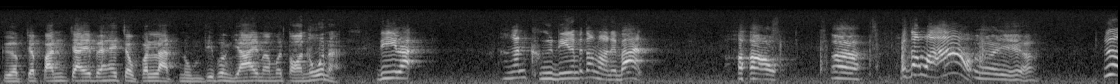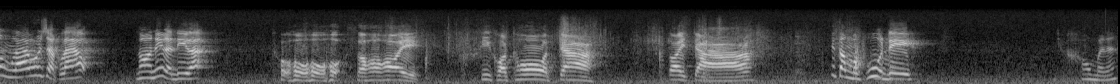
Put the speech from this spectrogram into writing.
เกือบจะปันใจไปให้เจ้าประหลัดหนุ่มที่เพิ่งย้ายมาเมื่อตอนนู้นอะ ดีละถ้า งั้นคืนนี้นะไม่ต้องนอนในบ้าน อ้าวอ่าไม่ต้องมาอ้าว เอ้ยเรื่องแล้วรู้จักแล้ว นอนนี่แหละดีละ โธ่ซอย พี่ขอโทษจ้าต้อยจ๋าไม่ต้องมาพูดดีอย่าเข้ามานะ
